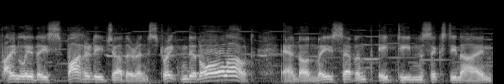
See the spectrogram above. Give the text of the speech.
Finally, they spotted each other and straightened it all out. And on May 7th, 1869,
